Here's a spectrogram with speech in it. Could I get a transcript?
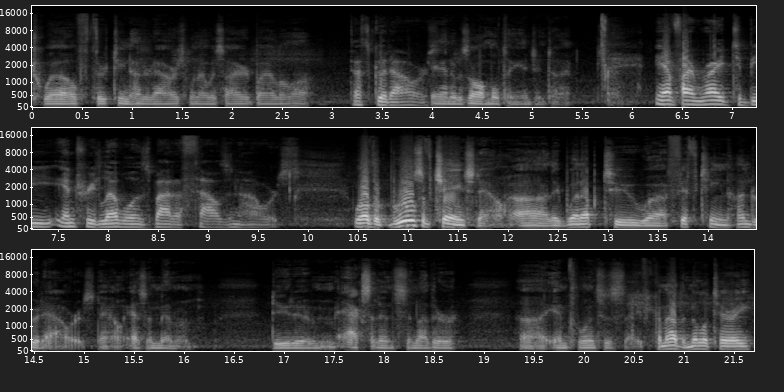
12, 1300 hours when I was hired by Aloha, That's good hours. and it was all multi-engine time. And if I'm right, to be entry level is about a thousand hours. Well, the rules have changed now. Uh, they went up to uh, 1,500 hours now as a minimum due to accidents and other uh, influences. If you come out of the military,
